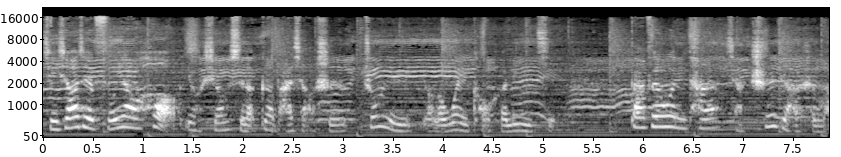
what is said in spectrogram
景小姐服药后，又休息了个把小时，终于有了胃口和力气。大飞问她想吃点什么，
